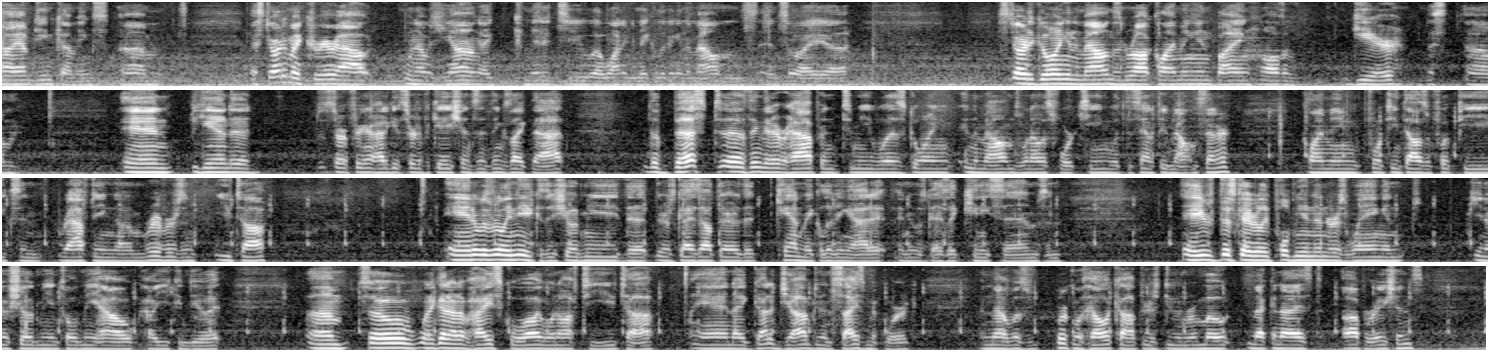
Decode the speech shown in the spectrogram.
Hi, I'm Dean Cummings. Um, I started my career out when I was young. I committed to uh, wanting to make a living in the mountains, and so I uh, started going in the mountains and rock climbing and buying all the gear, um, and began to start figuring out how to get certifications and things like that. The best uh, thing that ever happened to me was going in the mountains when I was 14 with the Santa Fe Mountain Center climbing 14,000 foot peaks and rafting um, rivers in Utah. And it was really neat because it showed me that there's guys out there that can make a living at it. And it was guys like Kenny Sims. And, he, this guy really pulled me in under his wing and, you know, showed me and told me how, how you can do it. Um, so when I got out of high school, I went off to Utah and I got a job doing seismic work and that was working with helicopters doing remote mechanized operations.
